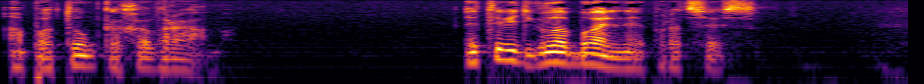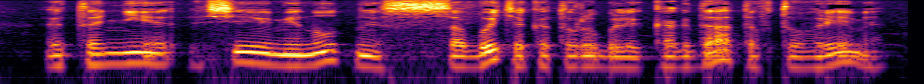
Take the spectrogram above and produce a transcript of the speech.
а потомках Авраама. Это ведь глобальный процесс. Это не сиюминутные события, которые были когда-то в то время –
